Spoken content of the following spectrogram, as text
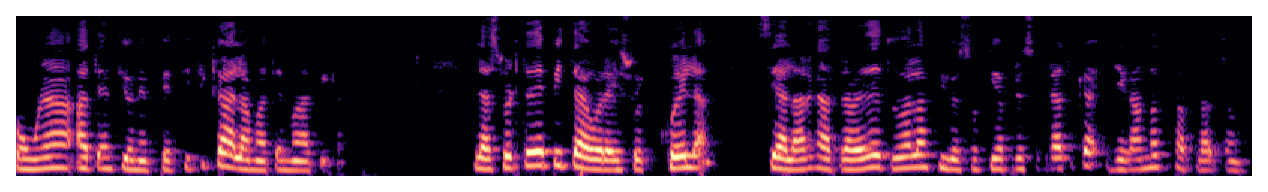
con una atención específica a la matemática. La suerte de Pitágoras y su escuela se alarga a través de toda la filosofía presocrática llegando hasta Platón,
